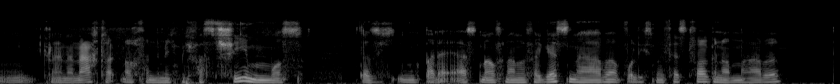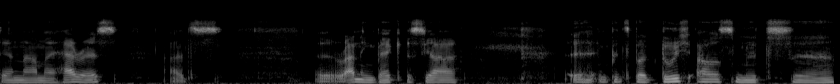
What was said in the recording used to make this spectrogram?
Ein kleiner Nachtrag noch, von dem ich mich fast schämen muss, dass ich ihn bei der ersten Aufnahme vergessen habe, obwohl ich es mir fest vorgenommen habe. Der Name Harris als äh, Running Back ist ja äh, in Pittsburgh durchaus mit äh,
